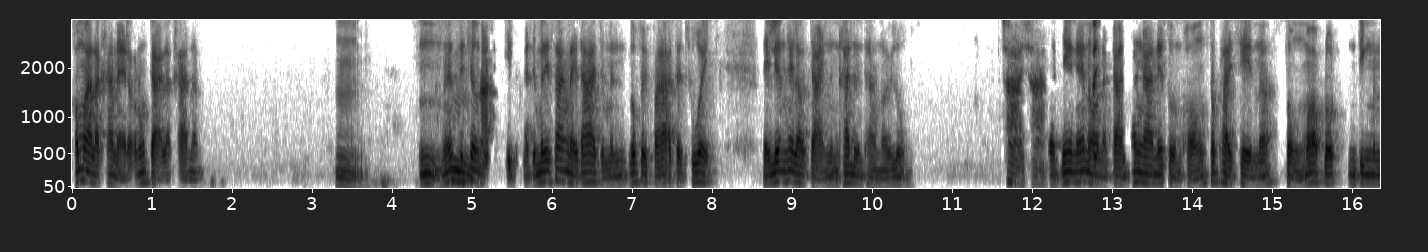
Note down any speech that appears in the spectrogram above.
เขามาราคาไหนเราก็ต้องจ่ายราคานั้น อืม อืมนั้นในเชิงเศรษฐกิจอาจจะไม่ได้สร้างรายได้ แต่มันรถไฟฟ้าอาจจะช่วย ในเรื่องให้เราจ่ายเงินค่าเดินทางน้อยลง ใช่ใช่แต่นี่แน่นอนการจ้างงานในส่วนของ supply chain นะส่งมอบรถจริง ๆ มัน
